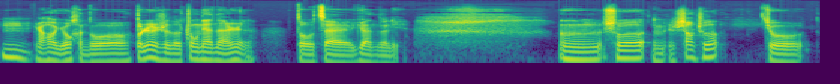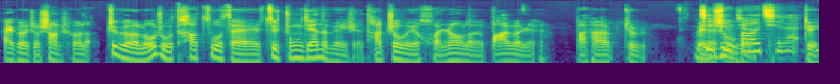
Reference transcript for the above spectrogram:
嗯然后有很多不认识的中年男人都在院子里。嗯，说你们上车，就挨个就上车了。这个楼主他坐在最中间的位置，他周围环绕了八个人，把他就是围继续在中间包起来。对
